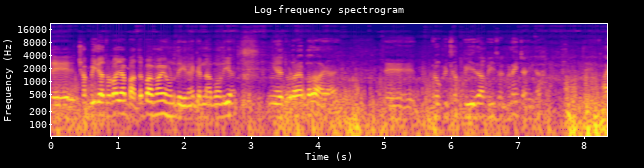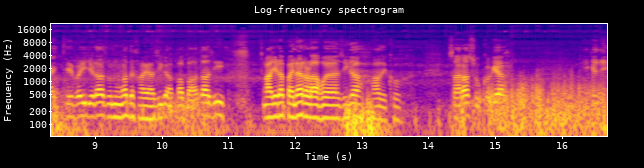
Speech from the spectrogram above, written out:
ਤੇ 26 ਦਾ ਥੋੜਾ ਜਿਹਾ ਵੱਧ ਪਾਵਾਂਗੇ, ਹੁਣ ਦੇਖਦੇ ਹਾਂ ਕਿੰਨਾ ਪਾਉਂਦੀ ਆ। ਇਹ ਥੋੜਾ ਜਿਹਾ ਵਧਾਇਆ ਹੈ। ਤੇ ਕਿਉਂਕਿ 26 ਦਾ ਵੀ ਸੰਘਣਾ ਹੀ ਚਾਹੀਦਾ। ਤੇ ਆ ਇੱਥੇ ਬਈ ਜਿਹੜਾ ਤੁਹਾਨੂੰ ਆ ਦਿਖਾਇਆ ਸੀਗਾ, ਆਪਾਂ ਬਾਤਾ ਸੀ। ਆ ਜਿਹੜਾ ਪਹਿਲਾਂ ਰਲਾ ਹੋਇਆ ਸੀਗਾ ਆ ਦੇਖੋ, ਸਾਰਾ ਸੁੱਕ ਗਿਆ। ਠੀਕ ਹੈ ਜੀ।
